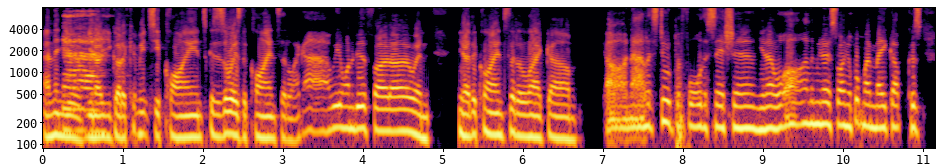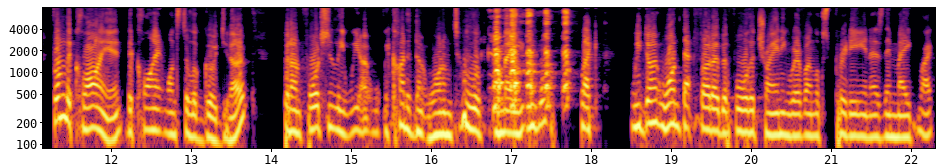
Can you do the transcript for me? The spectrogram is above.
and then you you know you got to convince your clients because there's always the clients that are like, ah, we don't want to do the photo, and you know the clients that are like, um, oh no, let's do it before the session. You know, oh let me know so I can put my makeup because from the client, the client wants to look good. You know, but unfortunately, we don't. We kind of don't want them to look amazing. Like we don't want that photo before the training where everyone looks pretty and as they make like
